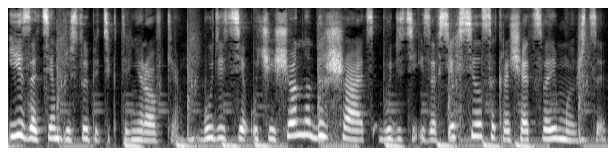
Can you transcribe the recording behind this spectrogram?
и затем приступите к тренировке. Будете учащенно дышать, будете изо всех сил сокращать свои мышцы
